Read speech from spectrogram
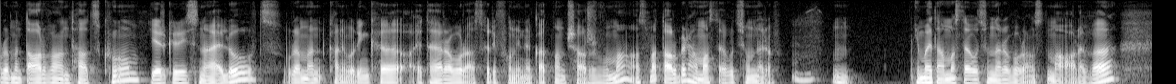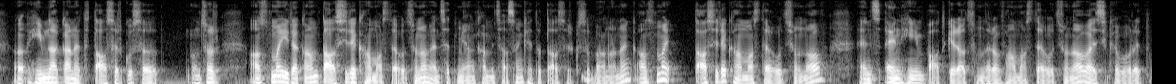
ուրեմն տարվա ընթացքում երկրից նայելով ուրեմն քանի որ ինքը այդ հեռավոր աստղերի ֆոնի նկատմամբ շարժվում է ասում է տարբեր համաստեղություններով հիմա այդ համաստեղությունները որ անցնում է արևը հիմնական այդ 12-ը ոնց որ անցնում է իրականում 13 համաստեղությունով, հենց այդ միանգամից ասենք, հետո 12-ը բանանենք, անցնում է 13 համաստեղությունով, հենց այն հին պատկերացումներով համաստեղությունով, այսինքն որ այդ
